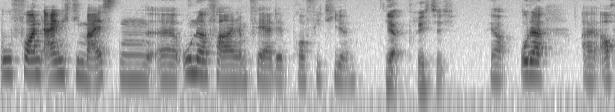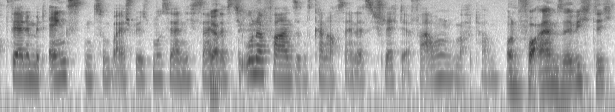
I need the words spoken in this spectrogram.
wovon eigentlich die meisten äh, unerfahrenen Pferde profitieren. Ja, richtig. Ja. Oder äh, auch Pferde mit Ängsten zum Beispiel. Es muss ja nicht sein, ja. dass die unerfahren sind. Es kann auch sein, dass sie schlechte Erfahrungen gemacht haben. Und vor allem sehr wichtig,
